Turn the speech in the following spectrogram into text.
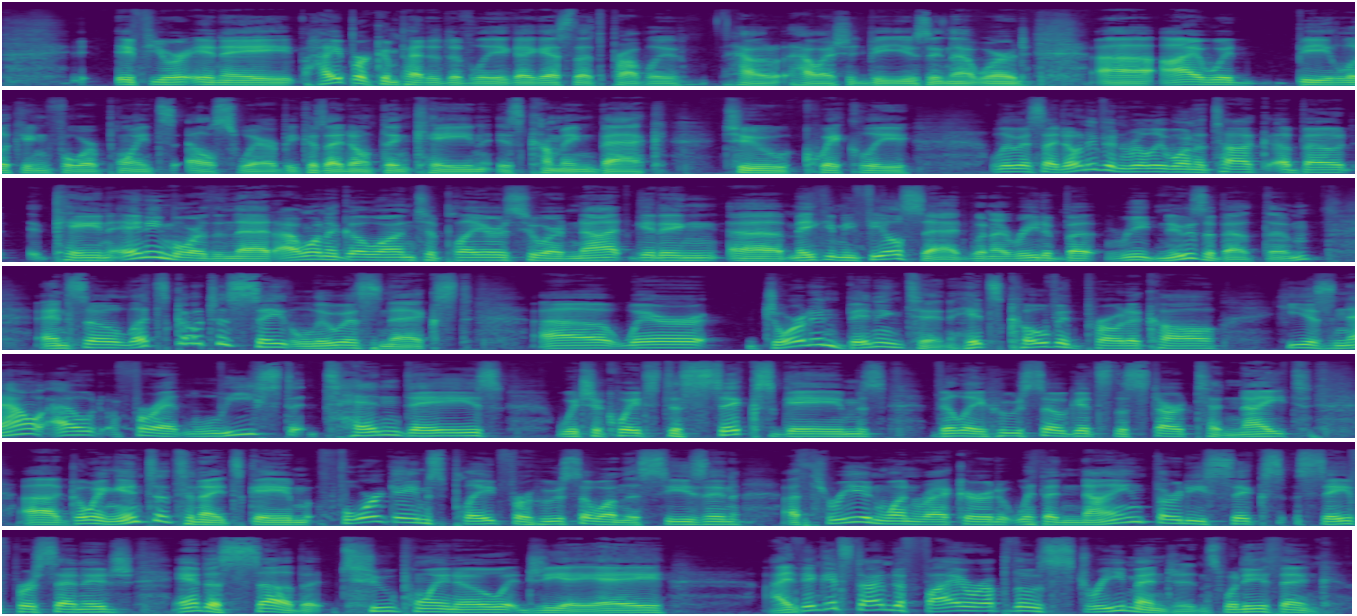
If you're in a hyper competitive league, I guess that's probably how how I should be using that word. Uh, I would be looking for points elsewhere because I don't think Kane is coming back too quickly. Lewis, I don't even really want to talk about Kane any more than that. I want to go on to players who are not getting uh, making me feel sad when I read about read news about them. And so let's go to St. Louis next, uh, where Jordan Binnington hits COVID protocol. He is now out for at least 10 days, which equates to six games. Ville Husso gets the start tonight. Uh, going into tonight's game, four games played for Husso on the season, a 3 and 1 record with a 936 save percentage and a sub 2.0 GAA. I think it's time to fire up those stream engines. What do you think?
